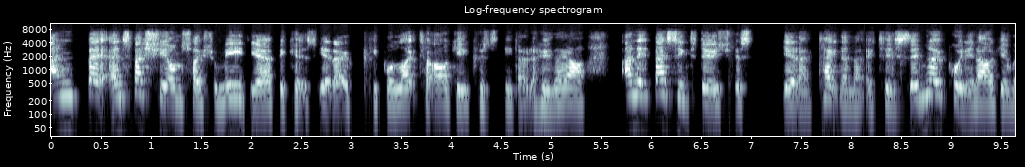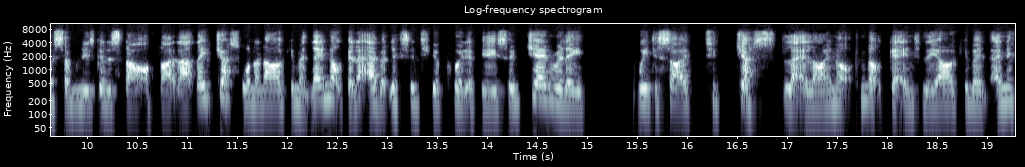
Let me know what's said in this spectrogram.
and but and especially on social media because you know people like to argue because you don't know who they are. And the best thing to do is just you know, take the notice. There's no point in arguing with someone who's going to start off like that. They just want an argument. They're not going to ever listen to your point of view. So generally, we decide to just let it lie, not not get into the argument. And if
